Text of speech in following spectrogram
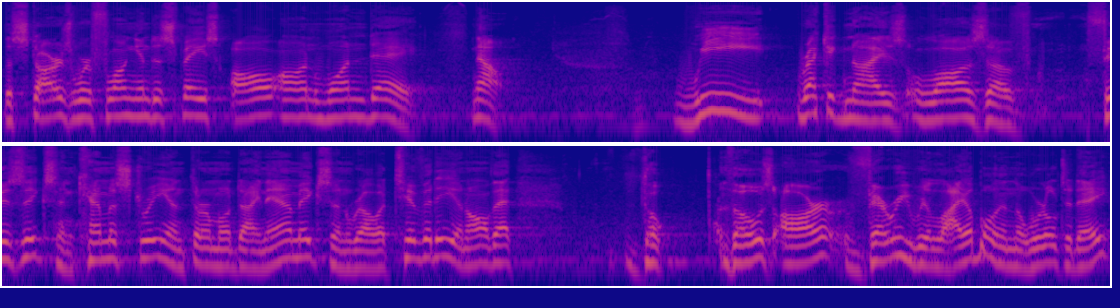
The stars were flung into space all on one day. Now, we recognize laws of physics and chemistry and thermodynamics and relativity and all that. Those are very reliable in the world today.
